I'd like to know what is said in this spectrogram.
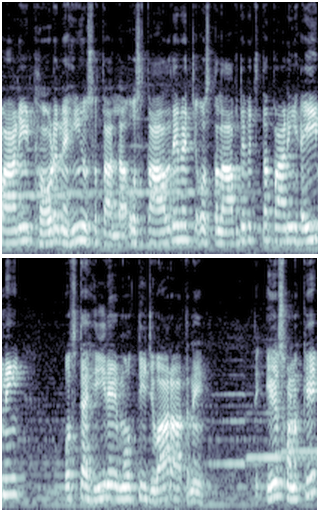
ਪਾਣੀ ਠੌੜ ਨਹੀਂ ਉਸ ਤਾਲਾ। ਉਸ ਤਾਲ ਦੇ ਵਿੱਚ, ਉਸ ਤਲਾਬ ਦੇ ਵਿੱਚ ਤਾਂ ਪਾਣੀ ਹੈ ਹੀ ਨਹੀਂ। ਉਸ ਤਾਂ ਹੀਰੇ ਮੋਤੀ ਜਵਾਹਰਾਤ ਨੇ। ਤੇ ਇਹ ਸੁਣ ਕੇ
